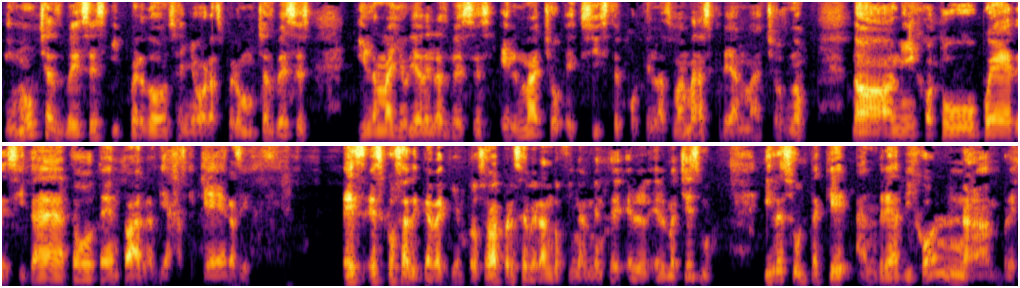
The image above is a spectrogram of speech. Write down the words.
y muchas veces, y perdón señoras, pero muchas veces y la mayoría de las veces el macho existe porque las mamás crean machos, ¿no? No, mi hijo, tú puedes y da, todo ten todas las viejas que quieras y es, cosa de cada quien, pero se va perseverando finalmente el, machismo. Y resulta que Andrea dijo, no, hombre,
